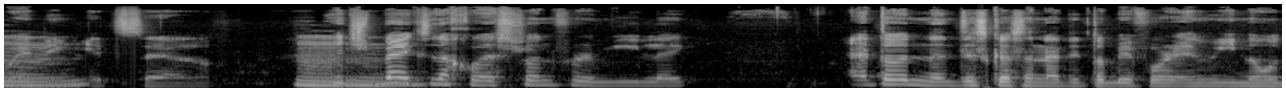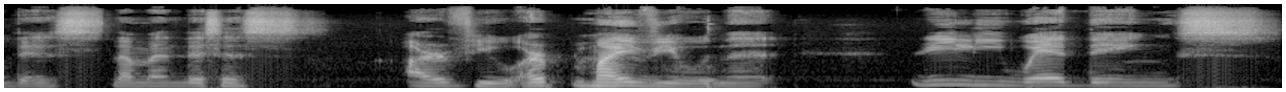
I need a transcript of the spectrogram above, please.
wedding itself. Which Mm. begs the question for me, like, eto, na-discuss na natin to before and we know this, naman, this is our view, or my view, na really weddings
